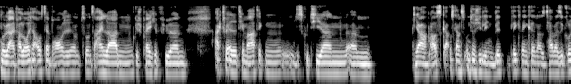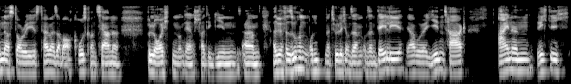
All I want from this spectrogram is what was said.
wo wir einfach Leute aus der Branche zu uns einladen, Gespräche führen, aktuelle Thematiken diskutieren, ja, aus, aus ganz unterschiedlichen Blickwinkeln, also teilweise Gründerstories, teilweise aber auch Großkonzerne, beleuchten und deren Strategien. Ähm, also wir versuchen und natürlich unseren, unseren Daily, ja, wo wir jeden Tag einen richtig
